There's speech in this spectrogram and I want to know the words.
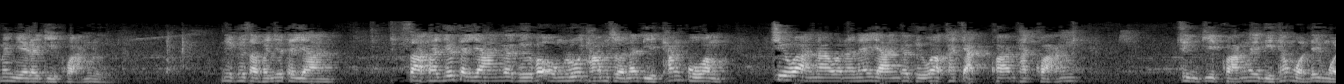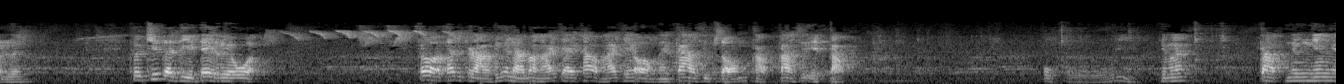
ไม่มีอะไรกีดขวางเลย นี่คือสัพพยุตยาน สัพพยุตยานก็คือพระองค์รู้ธรรมส่วนอดีตทั้งปวง ชื่อว่านาวรณญาณก็คือว่าขจัดความขัดขวาง สิ่งกีดขวางในอดีตทั้งหมดได้หมดเลยคือคิดอดีตได้เร็วอะก็ท่านกล่าวถึงขนาดว่าหายใจเข้าหายใจออกในเก้าสิบสองกับเก้าสิบเอ็ดกับโอ้โหใช่ไหมกับหนึ่งยังไง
